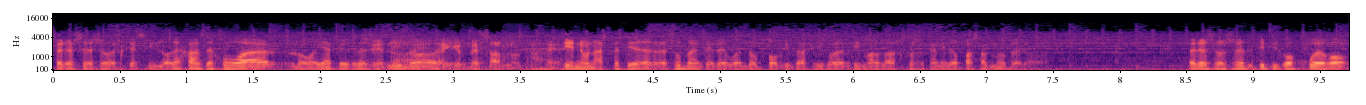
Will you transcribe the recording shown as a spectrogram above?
Pero es eso, es que si lo dejas de jugar, luego ya pierdes Sí, el no, hilo. hay, hay que empezarlo otra vez. Tiene una especie de resumen que te cuenta un poquito así por encima de las cosas que han ido pasando, pero. Pero eso es el típico juego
